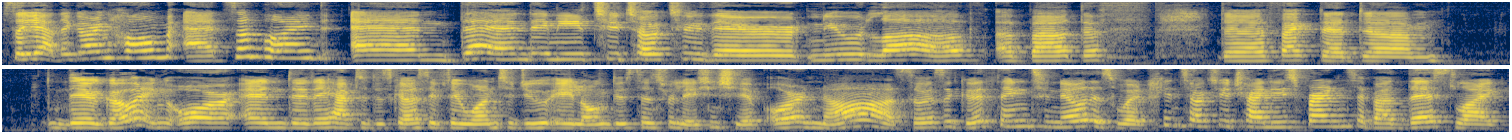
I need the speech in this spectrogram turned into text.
so yeah, they're going home at some point and then they need to talk to their new love about the, the fact that um, they're going or and they have to discuss if they want to do a long distance relationship or not. So it's a good thing to know this word. You can talk to your chinese friends about this like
